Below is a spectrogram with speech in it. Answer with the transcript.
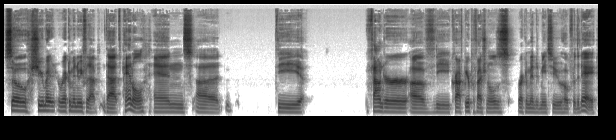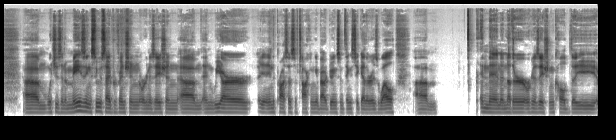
So she re- recommended me for that that panel, and uh, the founder of the craft beer professionals recommended me to hope for the day um, which is an amazing suicide prevention organization um, and we are in the process of talking about doing some things together as well um, and then another organization called the,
